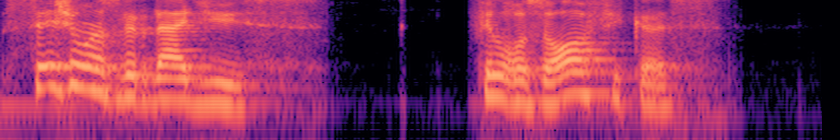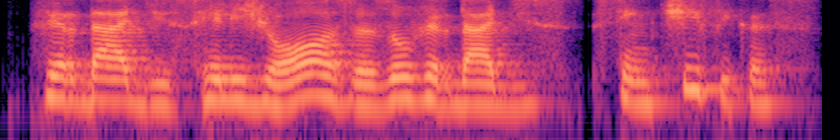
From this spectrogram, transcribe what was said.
sejam as verdades filosóficas, verdades religiosas ou verdades científicas,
